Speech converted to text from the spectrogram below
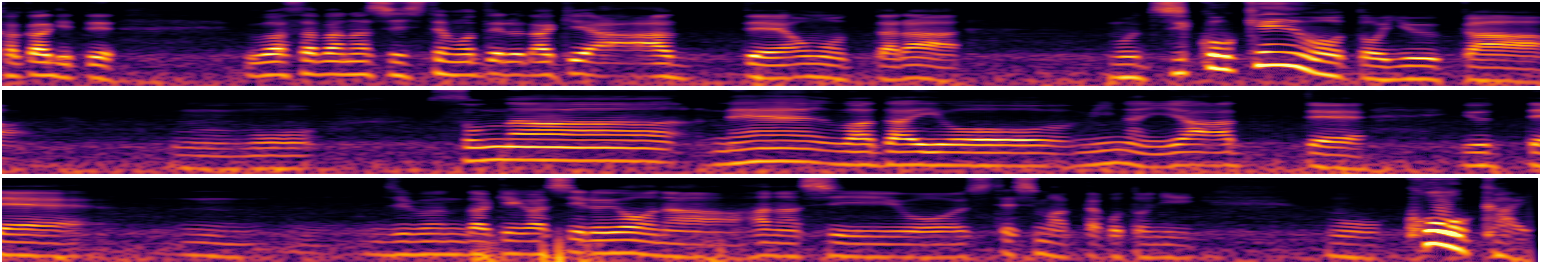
掲げて噂話してモテるだけやって思ったらもう自己嫌悪というか、うん、もうそんなね話題をみんな嫌って言って、うん、自分だけが知るような話をしてしまったことにもう後悔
